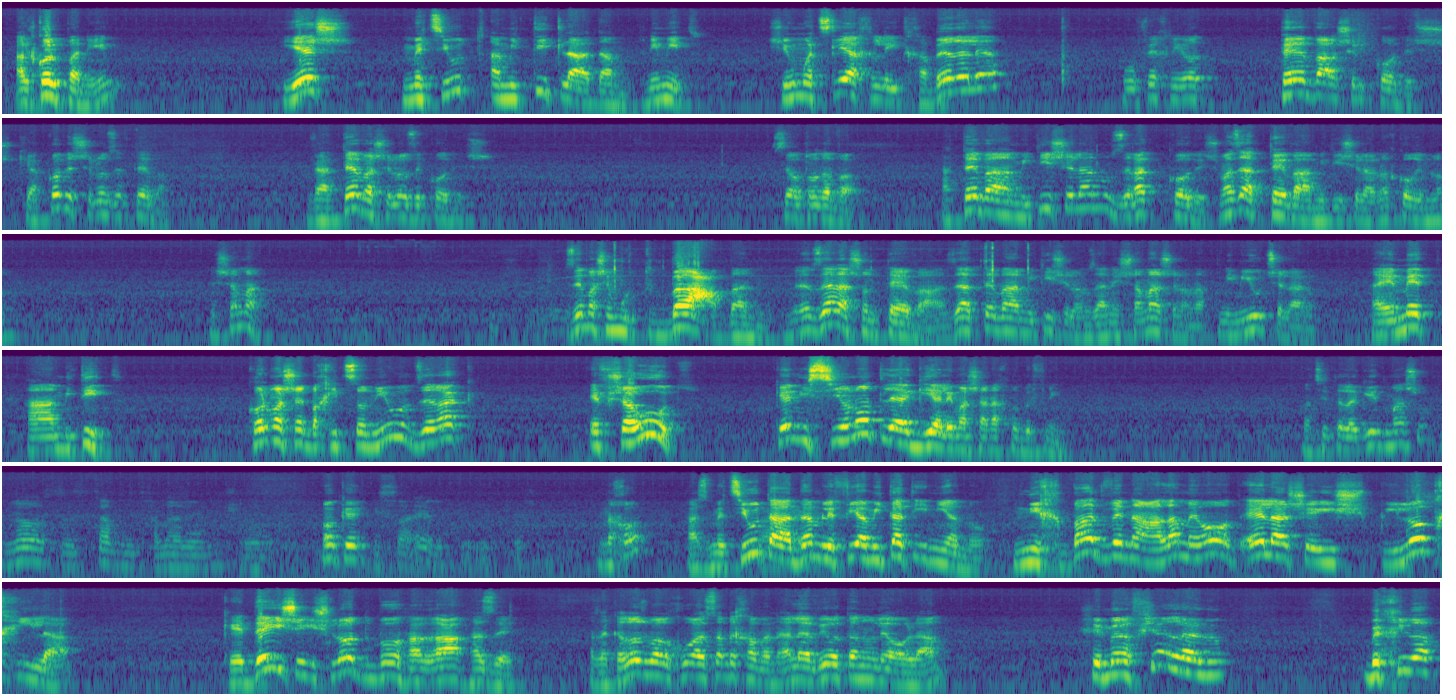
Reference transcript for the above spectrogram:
על כל פנים, יש מציאות אמיתית לאדם, פנימית, שאם הוא מצליח להתחבר אליה, הוא הופך להיות טבע של קודש, כי הקודש שלו זה טבע, והטבע שלו זה קודש. זה אותו דבר. הטבע האמיתי שלנו זה רק קודש. מה זה הטבע האמיתי שלנו? איך קוראים לו? נשמה. זה מה שמוטבע בנו, זה לשון טבע, זה הטבע האמיתי שלנו, זה הנשמה שלנו, הפנימיות שלנו, האמת האמיתית. כל מה שבחיצוניות זה רק אפשרות, כן, ניסיונות להגיע למה שאנחנו בפנים. רצית להגיד משהו? לא, זה סתם מתחבר לי משהו. אוקיי. ישראל. נכון. אז מציאות האדם לפי אמיתת עניינו נכבד ונעלה מאוד, אלא שהשפילו תחילה כדי שישלוט בו הרע הזה. אז הקדוש ברוך הוא עשה בכוונה להביא אותנו לעולם שמאפשר לנו בחירה.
